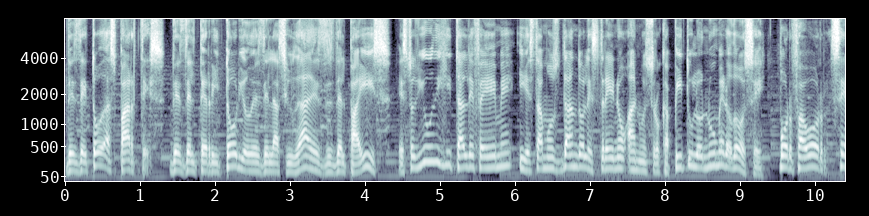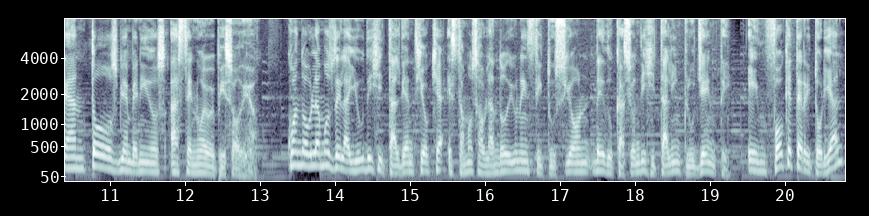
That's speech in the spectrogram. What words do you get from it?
desde todas partes, desde el territorio, desde las ciudades, desde el país. Esto es U Digital de FM y estamos dando el estreno a nuestro capítulo número 12. Por favor, sean todos bienvenidos a este nuevo episodio. Cuando hablamos de la U Digital de Antioquia, estamos hablando de una institución de educación digital incluyente, enfoque territorial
